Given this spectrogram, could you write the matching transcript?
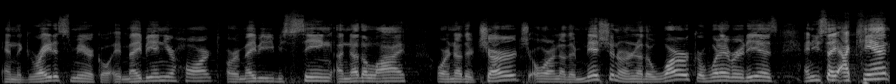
And the greatest miracle, it may be in your heart, or it may be seeing another life, or another church, or another mission, or another work, or whatever it is, and you say, I can't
